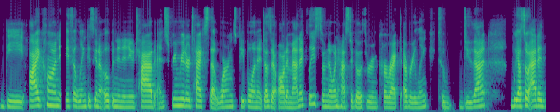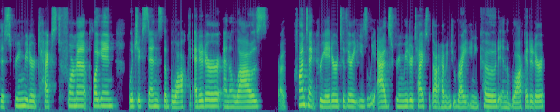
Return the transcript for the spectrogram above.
the icon if a link is going to open in a new tab and screen reader text that warns people and it does it automatically. So no one has to go through and correct every link to do that. We also added the screen reader text format plugin, which extends the block editor and allows a content creator to very easily add screen reader text without having to write any code in the block editor.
